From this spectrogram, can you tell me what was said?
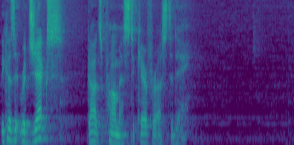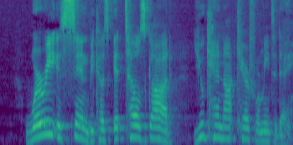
because it rejects God's promise to care for us today. Worry is sin because it tells God, You cannot care for me today.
